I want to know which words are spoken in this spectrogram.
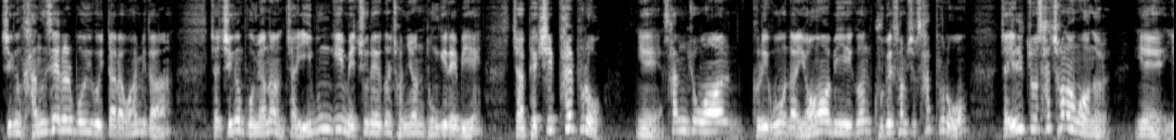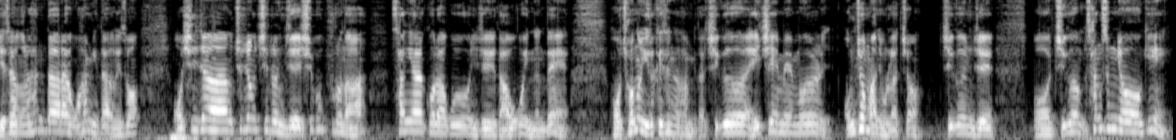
지금 강세를 보이고 있다라고 합니다. 자, 지금 보면은 자, 2분기 매출액은 전년 동기 대비 자, 118% 예, 3조 원 그리고 나 영업이익은 934%, 자 1조 4천억 원을 예, 예상을 한다라고 합니다. 그래서 어, 시장 추정치를 이제 15%나 상회할 거라고 이제 나오고 있는데 어, 저는 이렇게 생각합니다. 지금 HMM을 엄청 많이 올랐죠. 지금 이제 어, 지금 상승력이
